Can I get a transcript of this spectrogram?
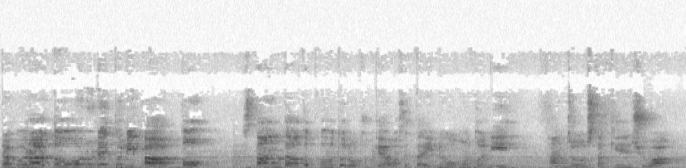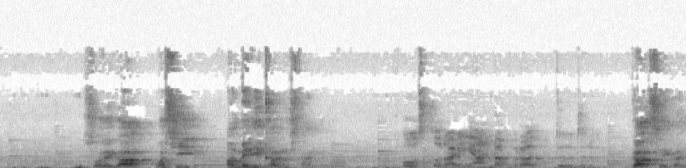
ラブラドールレトリバーとスタンダードプードルを掛け合わせた犬をもとに誕生した犬種は？それがわしアメリカにしたんよオーストラリアンラブラドゥードル、が正解よ。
